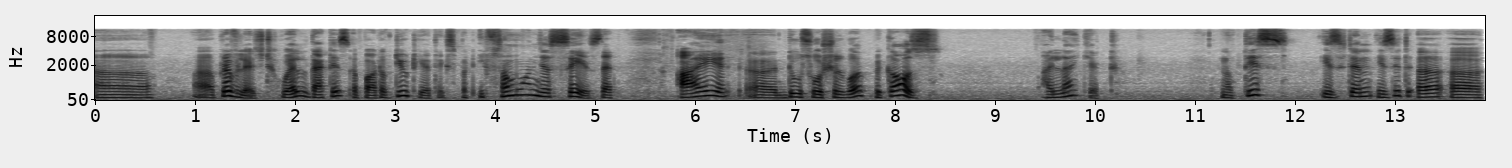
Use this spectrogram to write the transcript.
uh, uh, privileged well that is a part of duty ethics, but if someone just says that I do social work because I like it. Now, this is it an is it a, a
